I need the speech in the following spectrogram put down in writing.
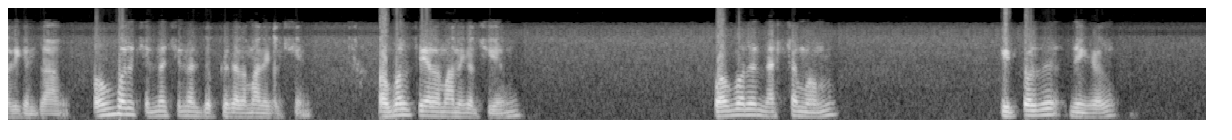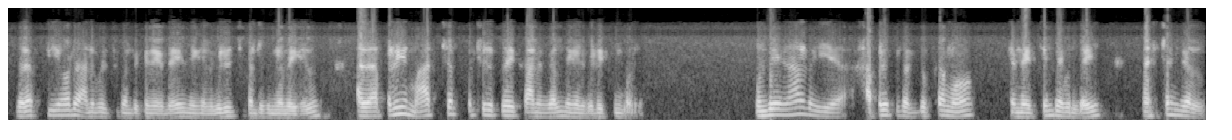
வருகின்றான் ஒவ்வொரு சின்ன சின்ன துக்ககரமான நிகழ்ச்சியும் ஒவ்வொரு துயரமான நிகழ்ச்சியும் ஒவ்வொரு நஷ்டமும் இப்பொழுது நீங்கள் விரக்தியோடு அனுபவித்துக் கொண்டிருக்கிறீர்களே நீங்கள் விடுத்துக் கொண்டிருக்கும் நிலையில் அது அப்படியே மாற்றப்பட்டிருப்பதை காணுங்கள் நீங்கள் விடுக்கும் பொழுது. முந்தைய நாளுடைய அப்படிப்பட்ட துக்கமோ என்னை தீண்டவில்லை. நஷ்டங்கள்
